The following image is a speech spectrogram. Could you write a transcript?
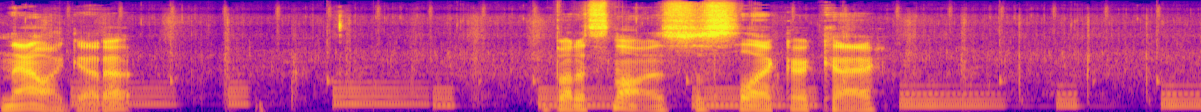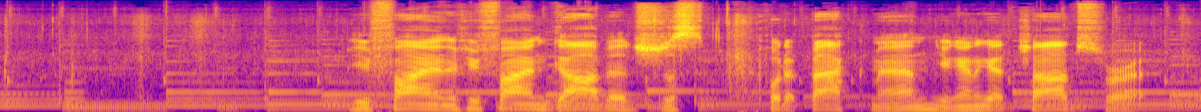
Now I get it. But it's not, it's just like, okay. If you find, if you find garbage, just put it back, man. You're gonna get charged for it.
